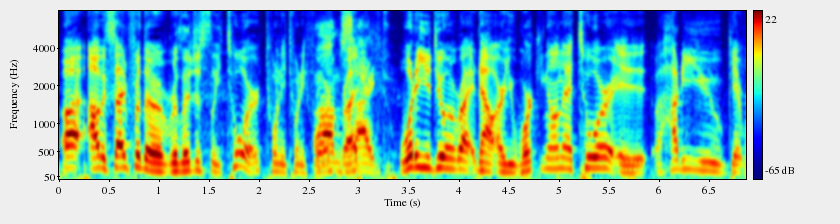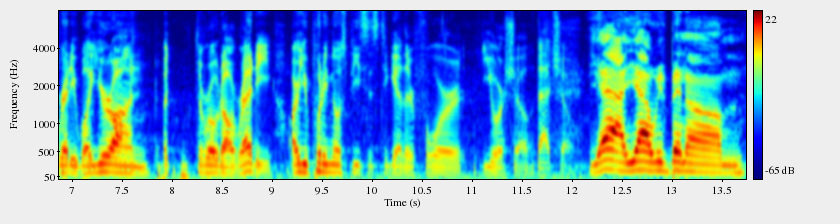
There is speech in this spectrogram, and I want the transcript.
Uh, I'm excited for the religiously tour 2024. I'm right? psyched. What are you doing right now? Are you working on that tour? Is, how do you get ready? While you're on uh, the road already, are you putting those pieces together for your show, that show? yeah, yeah, we've been um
